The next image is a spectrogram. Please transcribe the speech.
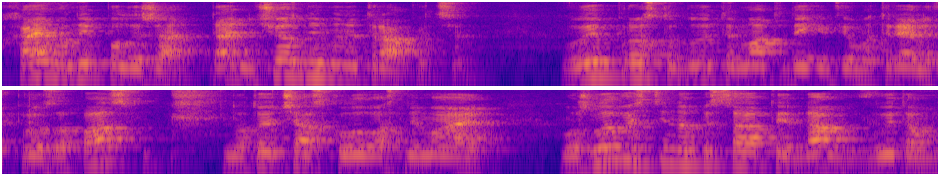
хай вони полежать, нічого з ними не трапиться. Ви просто будете мати декілька матеріалів про запас на той час, коли у вас немає можливості написати, да? ви там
